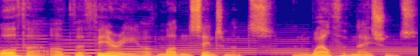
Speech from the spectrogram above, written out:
author of The Theory of Moral Sentiments and Wealth of Nations.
